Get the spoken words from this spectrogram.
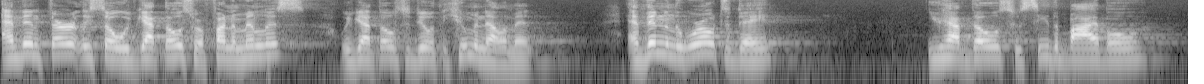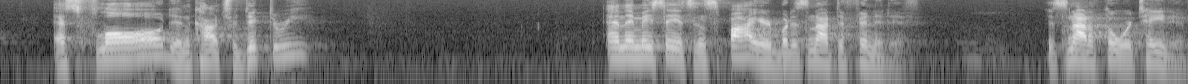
And then, thirdly, so we've got those who are fundamentalists, we've got those who deal with the human element. And then in the world today, you have those who see the Bible as flawed and contradictory. And they may say it's inspired, but it's not definitive. It's not authoritative.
